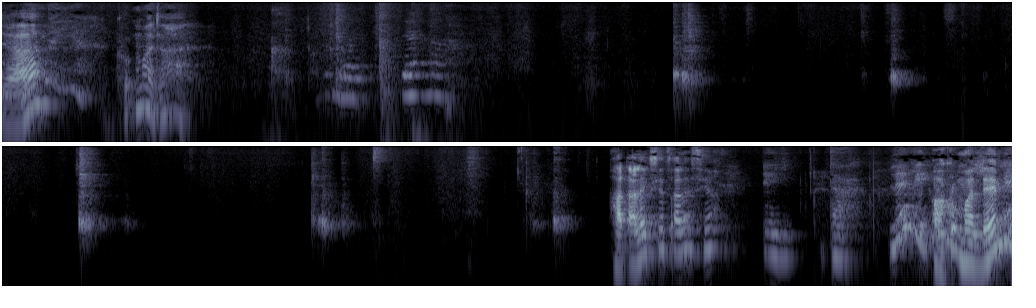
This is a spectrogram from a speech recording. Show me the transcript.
Ja? Guck mal da. Ja. Hat Alex jetzt alles hier? Äh, Da. Lemmy. Oh, guck mal, Lemmy.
